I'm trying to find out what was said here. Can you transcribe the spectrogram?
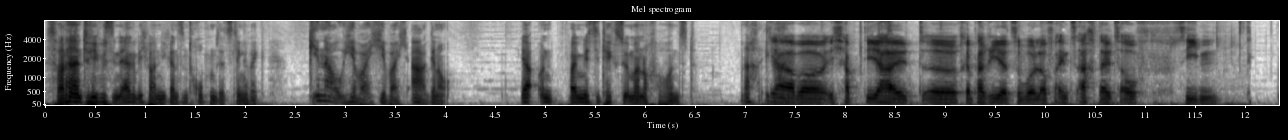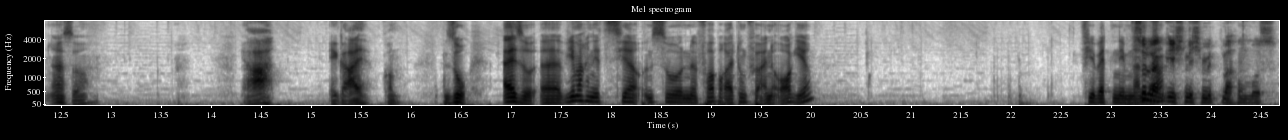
Das war dann natürlich ein bisschen ärgerlich, waren die ganzen Tropensetzlinge weg. Genau, hier war ich, hier war ich. Ah, genau. Ja, und bei mir ist die Textur immer noch verhunzt. Ach, egal. Ja, aber ich habe die halt äh, repariert, sowohl auf 1.8 als auf 7. Ach so. Ja, egal, komm. So, also, äh, wir machen jetzt hier uns so eine Vorbereitung für eine Orgie. Vier Betten nebeneinander. Solange ich nicht mitmachen muss.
